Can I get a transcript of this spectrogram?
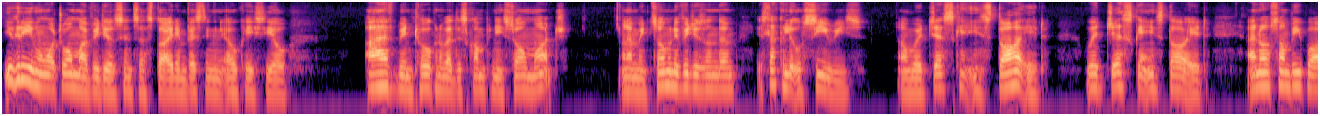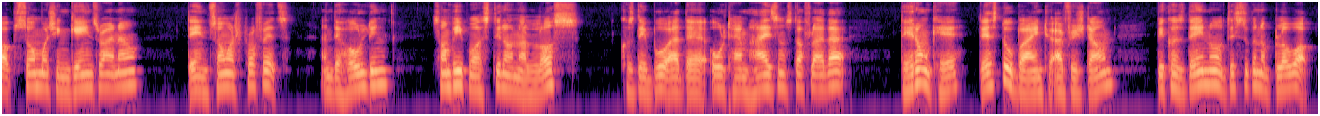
you can even watch all my videos since i started investing in lkco i've been talking about this company so much and i made so many videos on them. It's like a little series and we're just getting started. We're just getting started. I know some people are up so much in gains right now. They're in so much profits and they're holding. Some people are still on a loss because they bought at their all-time highs and stuff like that. They don't care. They're still buying to average down because they know this is going to blow up.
